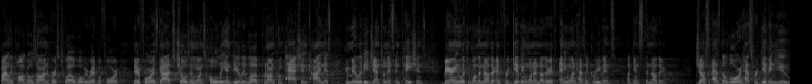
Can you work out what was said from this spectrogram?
Finally, Paul goes on to verse 12, what we read before. Therefore, as God's chosen ones, holy and dearly loved, put on compassion, kindness, humility, gentleness, and patience, bearing with one another and forgiving one another if anyone has a grievance against another. Just as the Lord has forgiven you,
